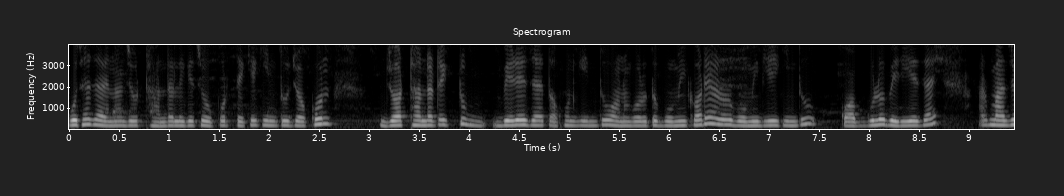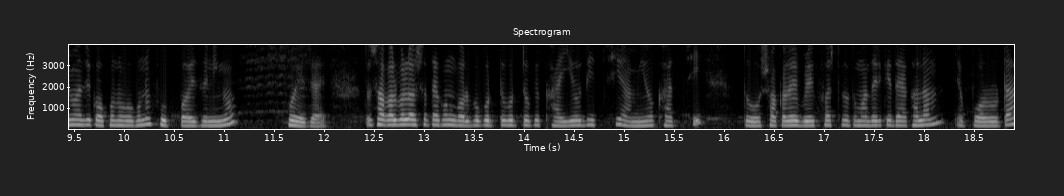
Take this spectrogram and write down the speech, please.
বোঝা যায় না যে ওর ঠান্ডা লেগেছে ওপর থেকে। কিন্তু যখন জ্বর ঠান্ডাটা একটু বেড়ে যায়, তখন কিন্তু অনবরত বমি করে আর ওর বমি দিয়ে কিন্তু কফগুলো বেরিয়ে যায়। আর মাঝে মাঝে কখনো কখনো ফুড পয়জনিংও হয়ে যায়। তো সকালবেলা ওর সাথে এখন গল্প করতে করতে ওকে খাইয়েও দিচ্ছি, আমিও খাচ্ছি। তো সকালের ব্রেকফাস্ট তো তোমাদেরকে দেখালাম পরোটা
